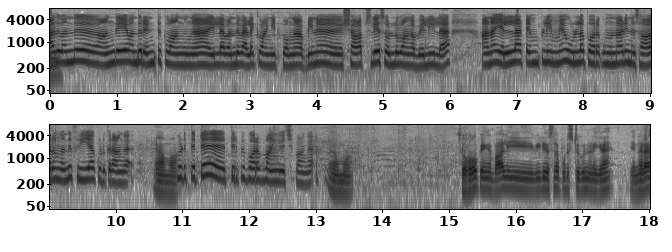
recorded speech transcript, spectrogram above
அது வந்து அங்கேயே வந்து ரெண்ட்டுக்கு வாங்குங்க இல்லை வந்து விலைக்கு வாங்கிட்டு போங்க அப்படின்னு ஷாப்ஸ்லேயே சொல்லுவாங்க வெளியில். ஆனால் எல்லா டெம்பிளையுமே உள்ளே போகிறதுக்கு முன்னாடி இந்த சாருங்க வந்து ஃப்ரீயாக கொடுக்குறாங்க. கொடுத்துட்டு திருப்பி போகிறப்ப வாங்கி வச்சுப்பாங்க. ஆமாம் ஸோ ஹோப் எங்கள் பாலி வீடியோஸ்லாம் பிடிச்சிட்டுக்குன்னு நினைக்கிறேன். என்னடா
